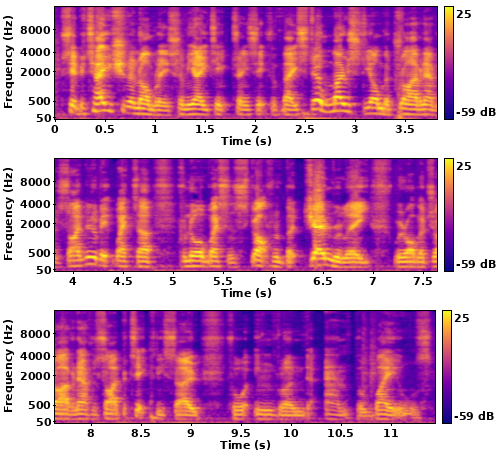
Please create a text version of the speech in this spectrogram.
Precipitation anomalies from the 18th 26th of May, still mostly on the dry and average side, a little bit wetter for northwestern Scotland, but generally we're on the dry and average side, particularly so for England and the Wales.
